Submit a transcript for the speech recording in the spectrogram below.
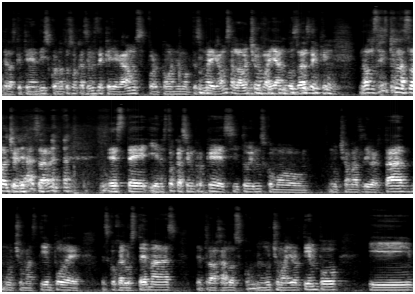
de las que tenía el disco. En otras ocasiones de que llegábamos, por, como en el Moctezuma, llegamos a las 8 rayando, ¿sabes? De que, no, pues ahí están las 8 ya, ¿sabes? Este, y en esta ocasión creo que sí tuvimos como mucha más libertad, mucho más tiempo de escoger los temas, de trabajarlos con mucho mayor tiempo y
